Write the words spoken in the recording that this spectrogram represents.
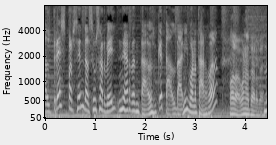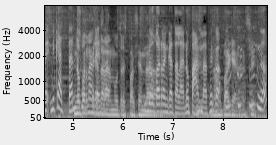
el 3% del seu cervell neardental. Què tal, Dani? Bona tarda. Hola, bona tarda. M'he quedat tan No parla en sorpresa. català el meu 3% de... No parla en català, no parla. Fet No, per què? Sí. No?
